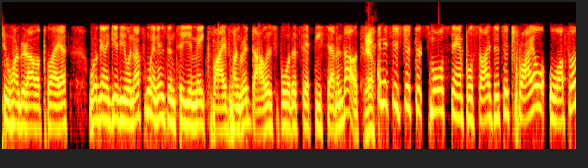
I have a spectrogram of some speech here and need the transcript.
two hundred dollar player, we're going to give you enough winners until you make five hundred dollars for the fifty-seven dollars. Yeah. And this is just a small sample size. It's a trial offer.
